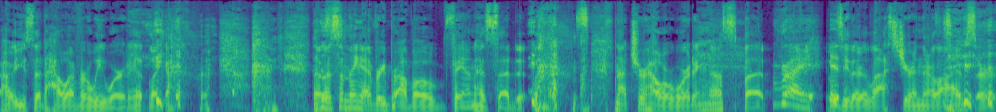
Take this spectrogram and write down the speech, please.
you said, however we word it, like that was something every Bravo fan has said. Not sure how we're wording this, but Right. it was It- either last year in their lives or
